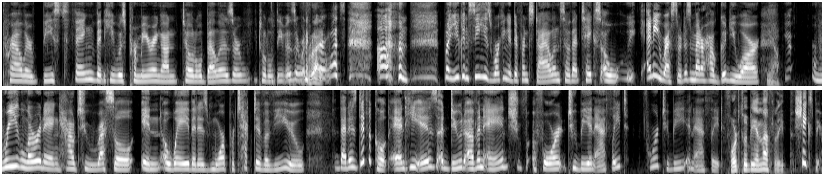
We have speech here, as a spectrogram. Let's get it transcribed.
prowler beast thing that he was premiering on Total Bellas or Total Divas or whatever Right. it was. Um, but you can see he's working a different style, and so that takes a any wrestler doesn't matter how good you are. Yeah. Relearning how to wrestle in a way that is more protective of you, that is difficult. And he is a dude of an age f- for to be an athlete. For to be an athlete. For to be an athlete. Shakespeare.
